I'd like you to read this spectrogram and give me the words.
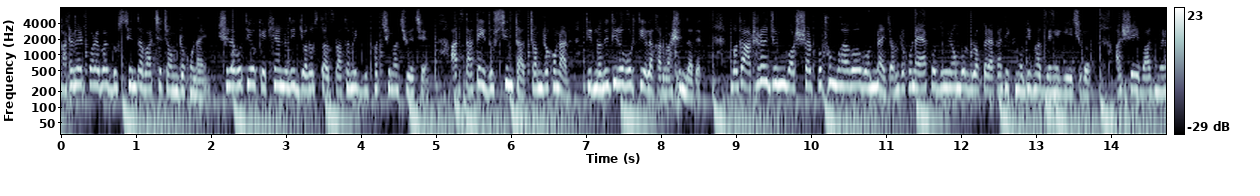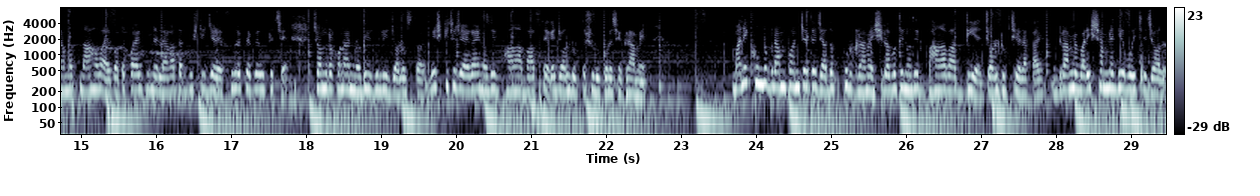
ঘাটালের পর এবার দুশ্চিন্তা বাড়ছে চন্দ্রকোনায়। শিলাবতী ও কেঠিয়া নদীর জলস্তর প্রাথমিক বিপদসীমা ছুঁয়েছে। আর তাতেই দুশ্চিন্তা চন্দ্রকোনার নদী তীরবর্তী এলাকার বাসিন্দাদের। গত আঠারোই জুন বর্ষার প্রথম ভয়াবহ বন্যায় চন্দ্রকোনা এক ও দুই নম্বর ব্লকের একাধিক নদী বাঁধ ভেঙে গিয়েছিল। আর সেই বাঁধ মেরামত না হওয়ায় গত কয়েকদিনে লাগাতার বৃষ্টির জেরে ফুলে ফেপে উঠেছে চন্দ্রকোনার নদীগুলির জলস্তর। বেশ কিছু জায়গায় নদীর ভাঙা বাঁধ থেকে জল ঢুকতে শুরু করেছে গ্রামে। মানিককুণ্ড গ্রাম পঞ্চায়েতে যাদবপুর গ্রামে শিলাবতী নদীর ভাঙা বাঁধ দিয়ে জল ঢুকছে এলাকায়। গ্রামে বাড়ির সামনে দিয়ে বইছে জল।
